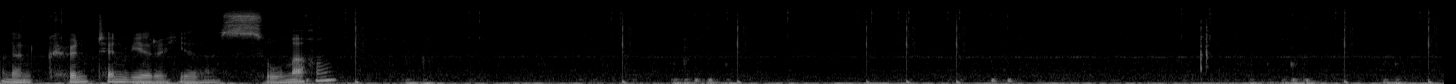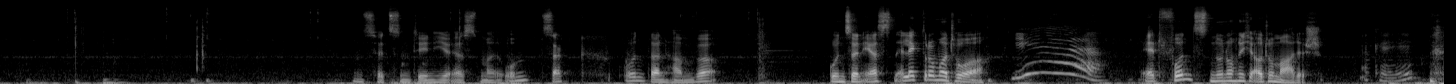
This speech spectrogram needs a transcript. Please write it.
Und dann könnten wir hier so machen. Setzen den hier erstmal um. Zack. Und dann haben wir unseren ersten Elektromotor. Yeah! Ed Funz, nur noch nicht automatisch. Okay.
